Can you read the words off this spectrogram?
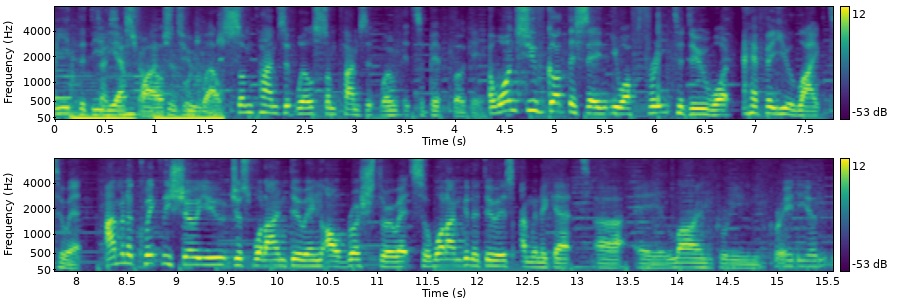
read the DDS files too well. Sometimes it will sometimes it won't. It's a bit buggy. And once you've got this in you are free to do whatever you like to it I'm going to quickly show you just what I'm doing. I'll rush through it. So what I'm going to do is I'm going to get uh, a lime green gradient.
